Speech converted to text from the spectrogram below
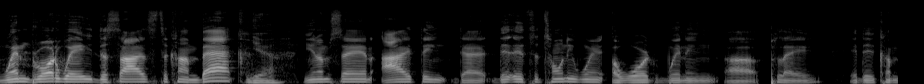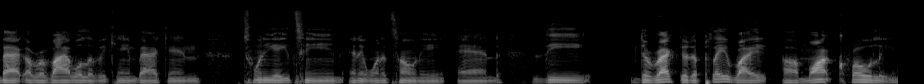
when Broadway decides to come back. yeah, You know what I'm saying? I think that it's a Tony win- award winning uh, play. It did come back. A revival of it came back in 2018, and it won a Tony. And the director, the playwright, uh, Mart Crowley,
